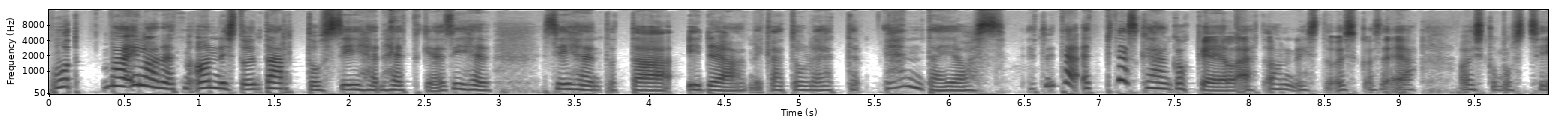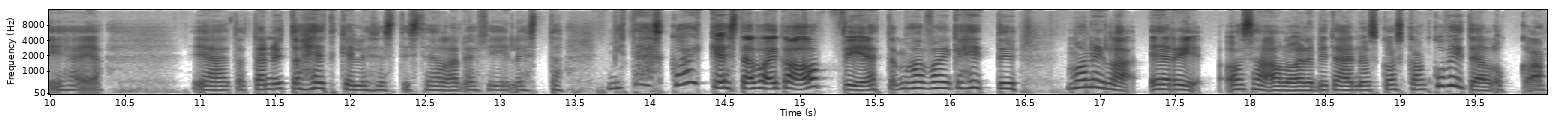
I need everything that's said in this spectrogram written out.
Mutta mä oon iloinen, että mä onnistuin tarttua siihen hetkeen, siihen, siihen tota ideaan, mikä tuli, että entä jos, että, mitä, että pitäisiköhän kokeilla, että onnistuisiko se ja olisiko musta siihen. Ja, ja tota, nyt on hetkellisesti sellainen fiilis, että mitäs kaikkea sitä voikaan oppia, että mä voin kehittyä monilla eri osa-alueilla, mitä en olisi koskaan kuvitellutkaan.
